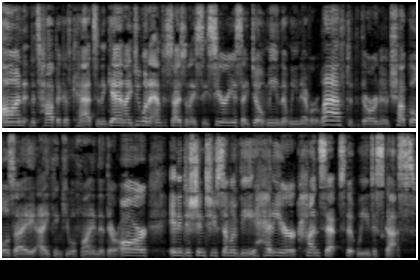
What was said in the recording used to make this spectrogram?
on the topic of cats. And again, I do want to emphasize when I say serious, I don't mean that we never laughed, that there are no chuckles. I, I think you will find that there are, in addition to some of the headier concepts that we discuss.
